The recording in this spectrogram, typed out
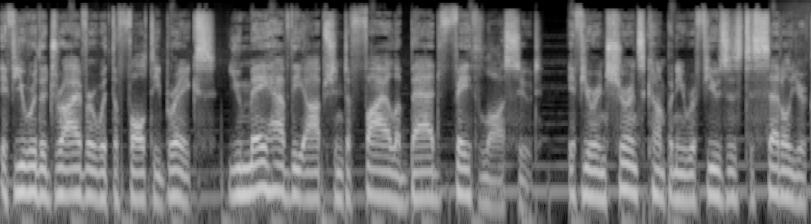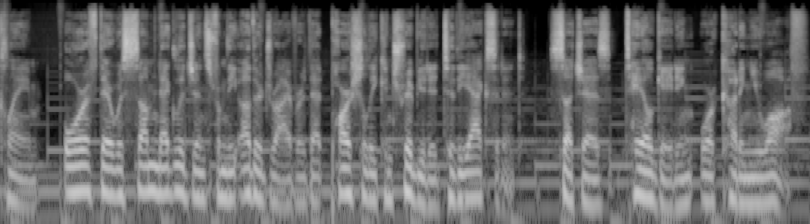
If you were the driver with the faulty brakes, you may have the option to file a bad faith lawsuit if your insurance company refuses to settle your claim, or if there was some negligence from the other driver that partially contributed to the accident, such as tailgating or cutting you off.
